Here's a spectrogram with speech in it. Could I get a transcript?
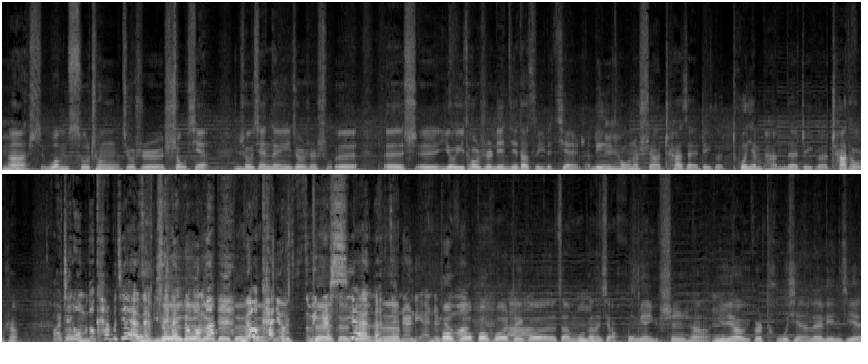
嗯啊，我们俗称就是手线，手线等于就是手呃呃是有一头是连接到自己的剑上，另一头呢是要插在这个拖线盘的这个插头上。哇，这个我们都看不见，在比赛中我们没有看见有这么一根线呢，在那连着。包括包括这个，咱们我刚才讲护面与身上也要有一根头线来连接，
